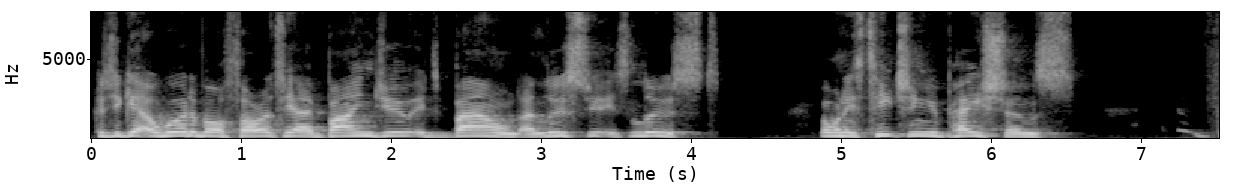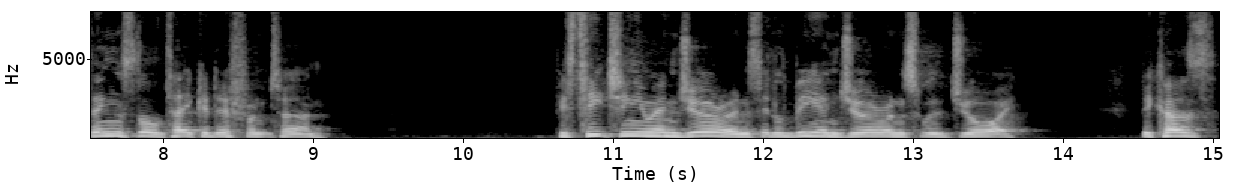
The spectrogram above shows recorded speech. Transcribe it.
Because you get a word of authority, I bind you, it's bound. I loose you, it's loosed. But when He's teaching you patience, things will take a different turn. If he's teaching you endurance, it'll be endurance with joy. Because,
